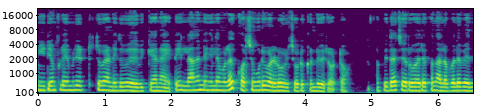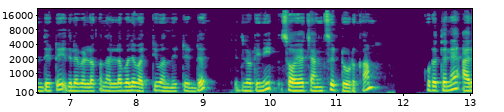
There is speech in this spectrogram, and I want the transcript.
മീഡിയം ഫ്ലെയിമിൽ ഇട്ടിട്ട് വേണം ഇത് വേവിക്കാനായിട്ട്. ഇല്ലാന്നുണ്ടെങ്കിൽ നമ്മൾ കുറച്ചും കൂടി വെള്ളം ഒഴിച്ചു കൊടുക്കേണ്ടി വരും കേട്ടോ. അപ്പോൾ ഇതാ ചെറുപയറൊക്കെ നല്ലപോലെ വെന്തിട്ട് ഇതിലെ വെള്ളമൊക്കെ നല്ലപോലെ വറ്റി വന്നിട്ടുണ്ട്. ഇതിലോട്ട് ഇനി സോയ ചങ്ക്സ് ഇട്ട് കൊടുക്കാം. കൂടെ തന്നെ അര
